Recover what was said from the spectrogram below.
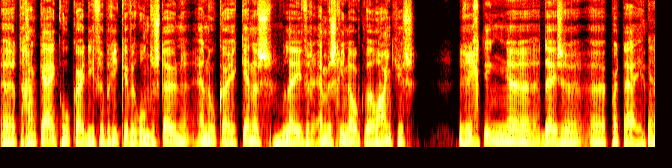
uh, te gaan kijken hoe kan je die fabrieken weer ondersteunen. En hoe kan je kennis leveren en misschien ook wel handjes richting uh, deze uh, partijen. Ja.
